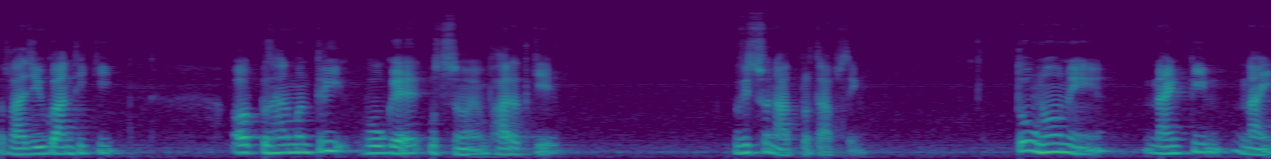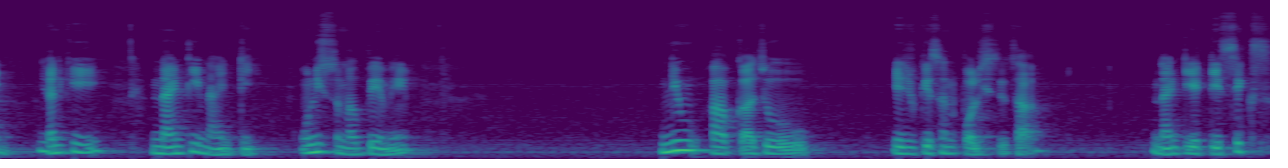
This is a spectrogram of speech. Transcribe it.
राजीव गांधी की, और प्रधानमंत्री हो गए उस समय भारत के विश्वनाथ प्रताप सिंह। तो उन्होंने 99 यानी कि 1990 1990 में न्यू आपका जो एजुकेशन पॉलिसी था 1986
